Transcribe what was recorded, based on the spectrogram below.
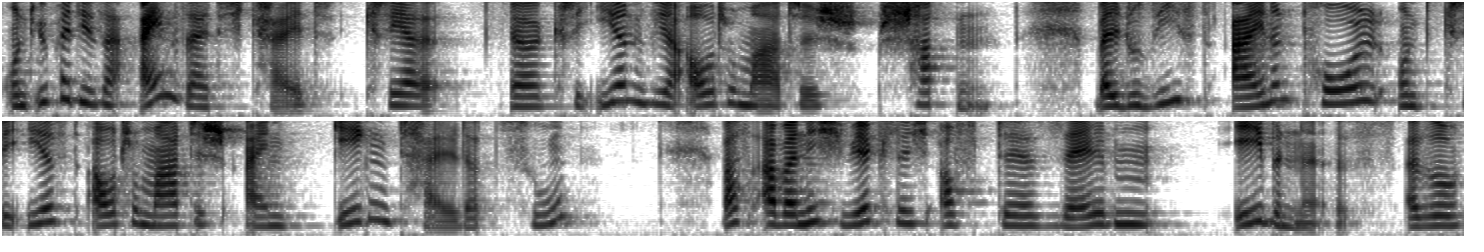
Und über diese Einseitigkeit kre äh, kreieren wir automatisch Schatten, weil du siehst einen Pol und kreierst automatisch ein Gegenteil dazu, was aber nicht wirklich auf derselben Ebene ist. Also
